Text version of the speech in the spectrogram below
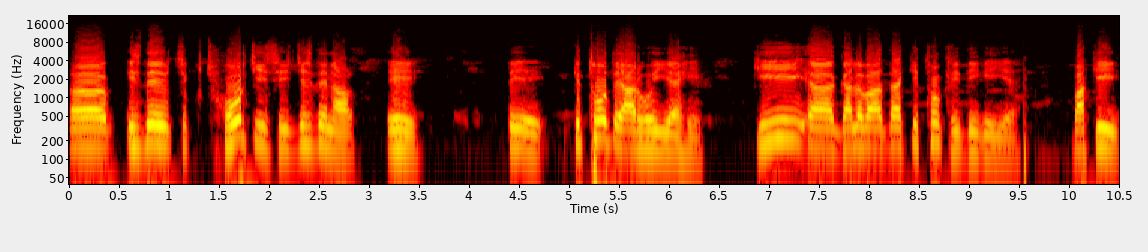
ਅ, ਇਸ ਦੇ ਵਿੱਚ ਕੁਛ ਹੋਰ ਚੀਜ਼ ਸੀ ਜਿਸ ਦੇ ਨਾਲ ਇਹ ਤੇ ਕਿੱਥੋਂ ਤਿਆਰ ਹੋਈ ਹੈ ਇਹ ਕੀ ਗੱਲਬਾਤ ਹੈ ਕਿੱਥੋਂ ਖਰੀਦੀ ਗਈ ਹੈ। ਬਾਕੀ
